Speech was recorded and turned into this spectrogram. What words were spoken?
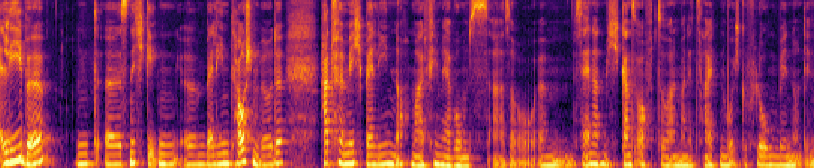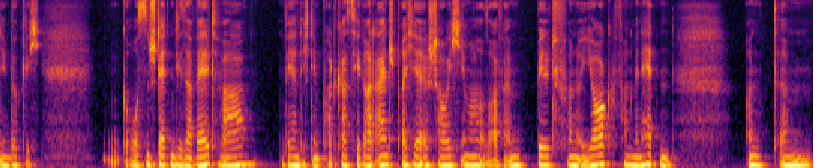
liebe und äh, es nicht gegen äh, Berlin tauschen würde, hat für mich Berlin noch mal viel mehr Wumms. Also ähm, es erinnert mich ganz oft so an meine Zeiten, wo ich geflogen bin und in den wirklich großen Städten dieser Welt war. Während ich den Podcast hier gerade einspreche, schaue ich immer so auf ein Bild von New York, von Manhattan. Und ähm,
